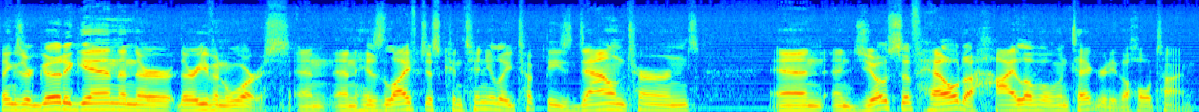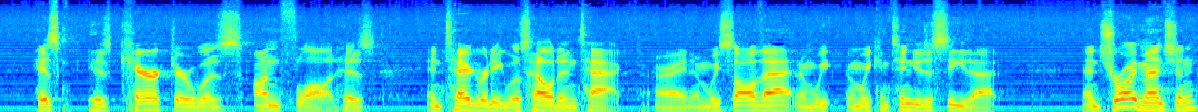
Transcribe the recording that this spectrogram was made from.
Things are good again, then they're they're even worse. And and his life just continually took these downturns and, and Joseph held a high level of integrity the whole time. His, his character was unflawed, his integrity was held intact. All right, and we saw that, and we, and we continue to see that. And Troy mentioned,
